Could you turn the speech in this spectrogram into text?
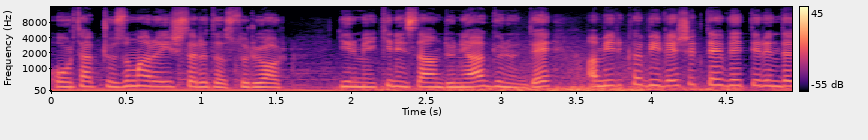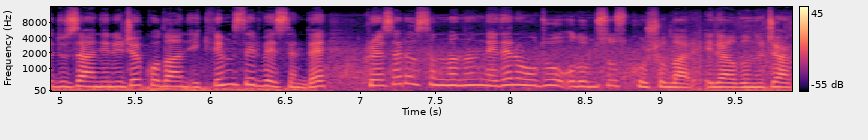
ortak çözüm arayışları da sürüyor. 22 Nisan Dünya Günü'nde Amerika Birleşik Devletleri'nde düzenlenecek olan iklim zirvesinde küresel ısınmanın neden olduğu olumsuz koşullar ele alınacak.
